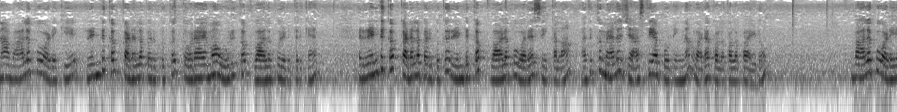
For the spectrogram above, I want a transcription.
நான் வாழைப்பூ வடைக்கு ரெண்டு கப் கடலை பருப்புக்கு தோராயமா ஒரு கப் வாழைப்பூ எடுத்திருக்கேன். ரெண்டு கப் கடலை பருப்புக்கு ரெண்டு கப் வாழைப்பூ வரை சேர்க்கலாம். அதுக்கு மேல ஜாஸ்தியா போட்டீங்கன்னா வடை கொல கொலப்பாயிடும் வாழைப்பூ வடைய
